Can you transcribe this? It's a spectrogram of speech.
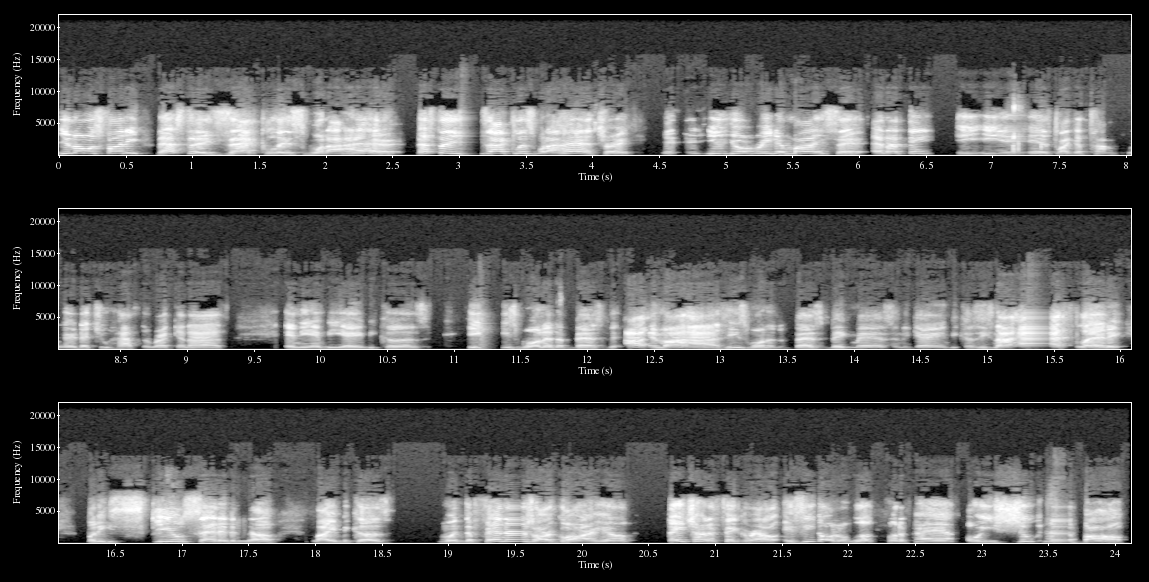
You know what's funny? That's the exact list what I had. That's the exact list what I had, Trey. It, it- you, you're reading mindset, and I think he, he is like a top player that you have to recognize in the NBA because he's one of the best. In my eyes, he's one of the best big mans in the game because he's not athletic, but he's skill setted enough. Like because when defenders are guard him, they trying to figure out is he going to look for the pass or he's shooting the ball.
